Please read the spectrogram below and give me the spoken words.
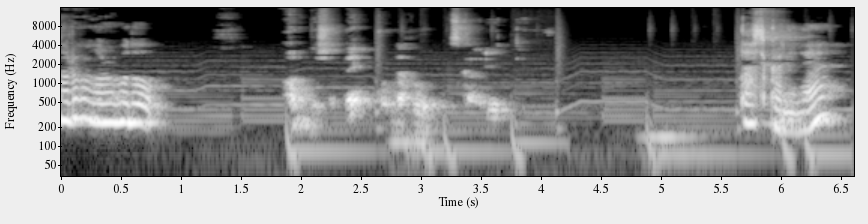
なるほど、なるほど。あるんでしょうね。こんな風に使えるよっていう。確かにね。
